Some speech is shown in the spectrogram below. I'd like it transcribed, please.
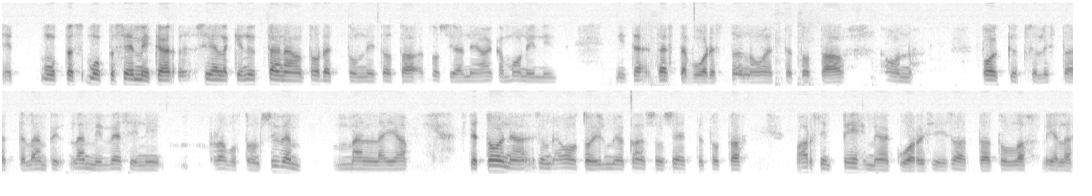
Et mutta, mutta se, mikä sielläkin nyt tänään on todettu, niin tota, tosiaan ne aika moni niin, niin tä, tästä vuodesta sanoo, että tota, on poikkeuksellista, että lämpi, lämmin vesi, niin ravut on syvemmällä. Ja sitten toinen semmoinen outo ilmiö kanssa on se, että tota, varsin pehmeä kuorisia saattaa tulla vielä,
